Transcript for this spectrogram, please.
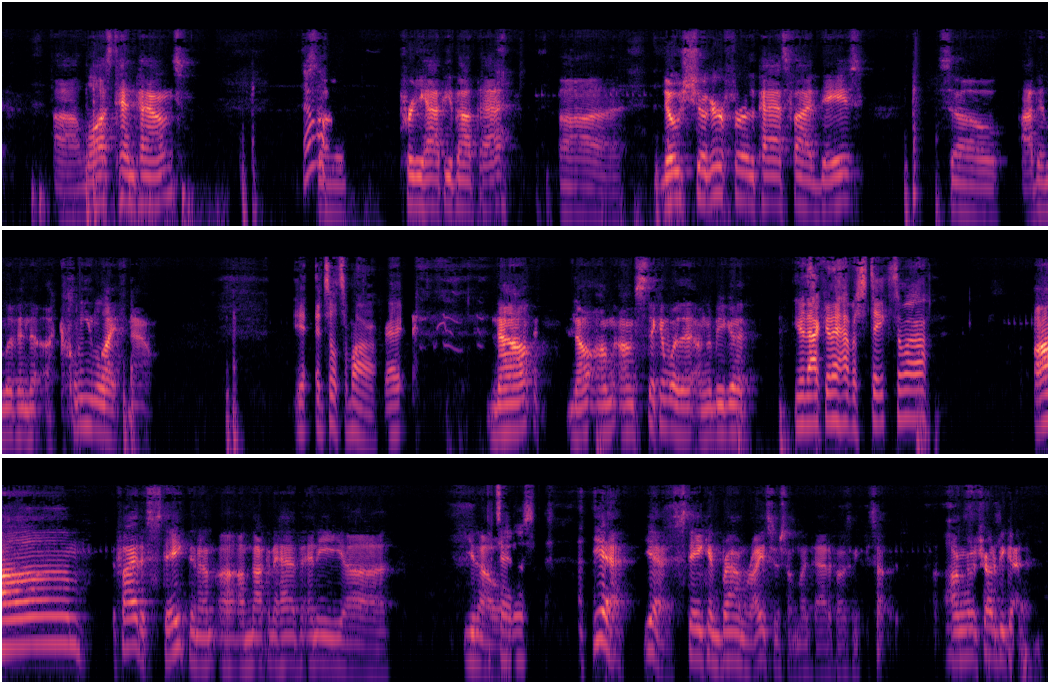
Uh, lost 10 pounds. Oh, So pretty happy about that. Uh, no sugar for the past five days. So I've been living a clean life now. yeah, until tomorrow, right? No, no, I'm, I'm sticking with it. I'm going to be good. You're not gonna have a steak tomorrow. Um, if I had a steak, then I'm, uh, I'm not going to have any, uh, you know, Potatoes. yeah, yeah, steak and brown rice or something like that. If I was to, so I'm going to try to be good.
